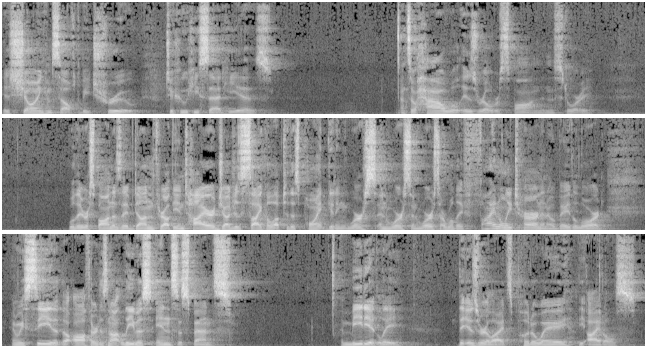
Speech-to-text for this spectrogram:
is showing himself to be true to who he said he is. And so, how will Israel respond in this story? Will they respond as they've done throughout the entire judges cycle up to this point, getting worse and worse and worse? Or will they finally turn and obey the Lord? And we see that the author does not leave us in suspense. Immediately, the Israelites put away the idols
